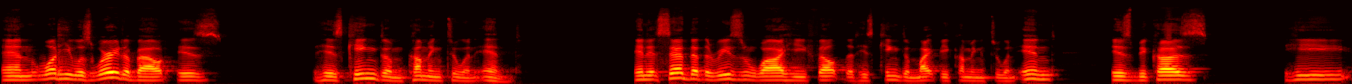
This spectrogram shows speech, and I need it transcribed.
And what he was worried about is his kingdom coming to an end. And it said that the reason why he felt that his kingdom might be coming to an end is because he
